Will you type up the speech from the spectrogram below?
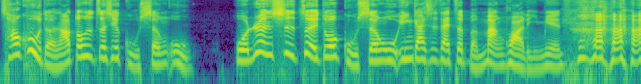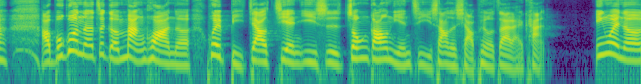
超酷的，然后都是这些古生物。我认识最多古生物应该是在这本漫画里面。好，不过呢，这个漫画呢会比较建议是中高年级以上的小朋友再来看，因为呢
